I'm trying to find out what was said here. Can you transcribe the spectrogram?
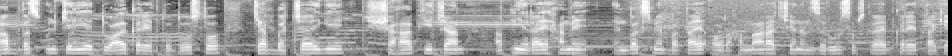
अब बस उनके लिए दुआ करें। तो दोस्तों, क्या बचाएगी शहाब की जान अपनी राय हमें इनबॉक्स में बताएँ और हमारा चैनल ज़रूर सब्सक्राइब करें ताकि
